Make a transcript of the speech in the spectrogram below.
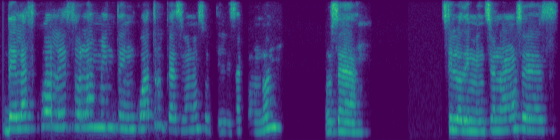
de las cuales solamente en cuatro ocasiones utiliza condón. O sea, si lo dimensionamos es,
